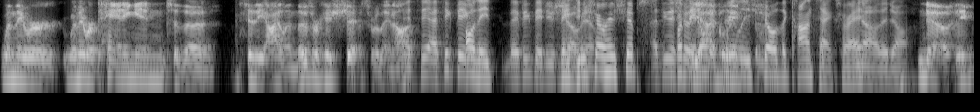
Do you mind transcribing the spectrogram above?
when they were when they were panning into the to the island. Those were his ships, were they not? It's, I think they. Oh, they- They think they do They do him. show his ships, I think they but show they his don't ships. really So. show the context, right? No, they don't. No, they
